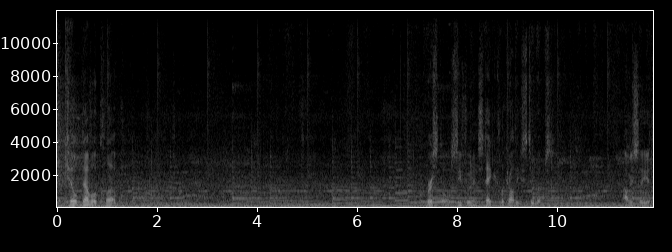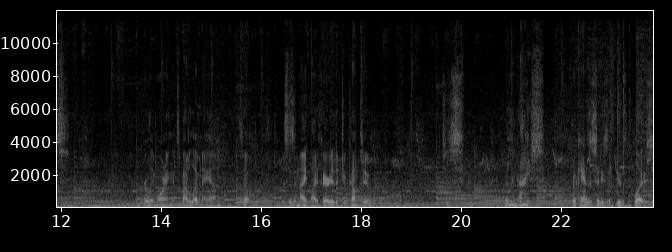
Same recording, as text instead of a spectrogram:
The Kill Devil Club. Bristol Seafood and Steak. Look at all these tulips. Obviously, it's early morning. It's about 11 a.m. So, this is a nightlife area that you'll come to, which is really nice. You know, Kansas City is a beautiful place.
